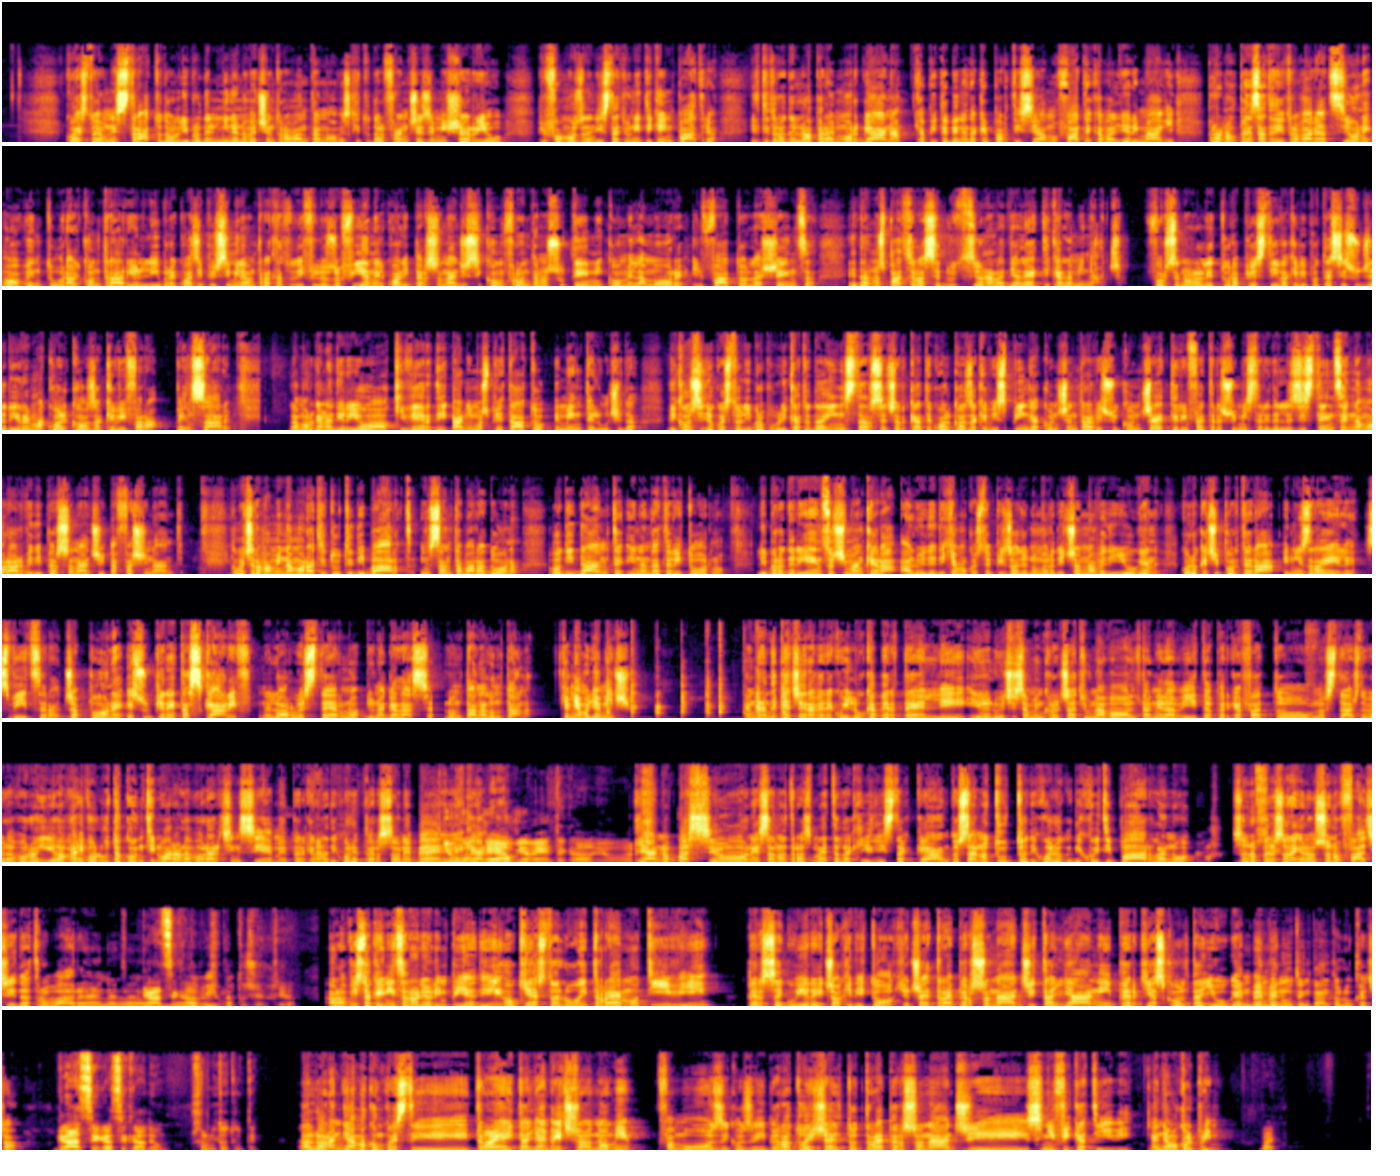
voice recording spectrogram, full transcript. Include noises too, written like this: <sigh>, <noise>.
Questo è un estratto da un libro del 1999 scritto dal francese Michel Riot, più famoso negli Stati Uniti che in patria. Il titolo dell'opera è Morgana, capite bene da che parti siamo, fate cavalieri maghi, però non pensate di trovare azione o avventura, al contrario il libro è quasi più simile a un trattato di filosofia nel quale i personaggi si confrontano su temi come l'amore, il fatto, la scienza e danno spazio alla seduzione, alla dialettica alla minaccia. Forse non la lettura più estiva che vi potessi suggerire, ma qualcosa che vi farà pensare. La Morgana di Rio ha occhi verdi, animo spietato e mente lucida. Vi consiglio questo libro pubblicato da Instar se cercate qualcosa che vi spinga a concentrarvi sui concetti, riflettere sui misteri dell'esistenza e innamorarvi di personaggi affascinanti. Come ci eravamo innamorati tutti di Bart in Santa Maradona o di Dante in Andata e Ritorno. Libero di Rienzo ci mancherà, a lui dedichiamo questo episodio numero 19 di Jugend, quello che ci porterà in Israele, Svizzera, Giappone e sul pianeta Scarif, nell'orlo esterno di una galassia, lontana lontana. Chiamiamo gli amici. È un grande piacere avere qui Luca Bertelli. Io e lui ci siamo incrociati una volta nella vita perché ha fatto uno stage dove lavoro io. Avrei voluto continuare a lavorarci insieme perché è una di quelle persone <laughs> belle che, te, hanno, ovviamente, Claudio, che hanno passione, sanno trasmetterla a chi gli sta accanto, sanno tutto di quello di cui ti parlano. Bah, sono persone sei. che non sono facili da trovare eh, nel, Grazie, nella Claudio, vita. molto gentile. Allora, visto che iniziano le Olimpiadi, ho chiesto a lui tre motivi per seguire i giochi di Tokyo, cioè tre personaggi italiani per chi ascolta Jugend. Benvenuto intanto Luca, ciao. Grazie, grazie Claudio, saluto a tutti. Allora, andiamo con questi tre Vai. italiani, perché ci sono nomi famosi così, però tu hai scelto tre personaggi significativi. Andiamo col primo.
